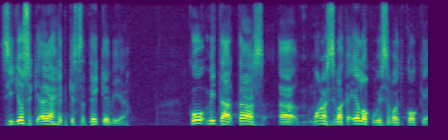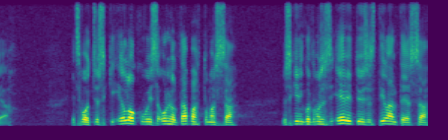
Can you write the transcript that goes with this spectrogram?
siinä jossakin ajanhetkessä tekeviä. kuin mitä taas monesti vaikka elokuvissa voit kokea. Että sä voit jossakin elokuvissa, urheilutapahtumassa, jossakin niin kuin erityisessä tilanteessa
